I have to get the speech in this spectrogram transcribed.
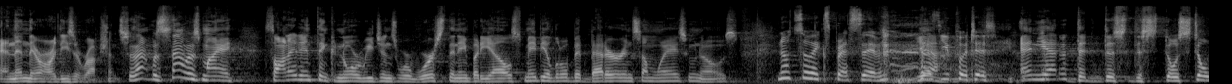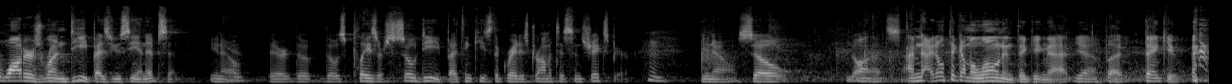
And then there are these eruptions. So that was that was my thought. I didn't think Norwegians were worse than anybody else. Maybe a little bit better in some ways. Who knows? Not so expressive, Yeah. as you put it. And yet, the, this, this, those still waters run deep, as you see in Ibsen. You know, they're, the, those plays are so deep. I think he's the greatest dramatist in Shakespeare. Hmm. You know, so no, that's, I'm, I don't think I'm alone in thinking that. Yeah, but thank you.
